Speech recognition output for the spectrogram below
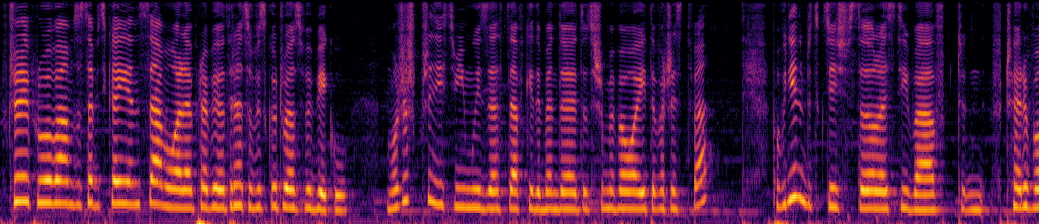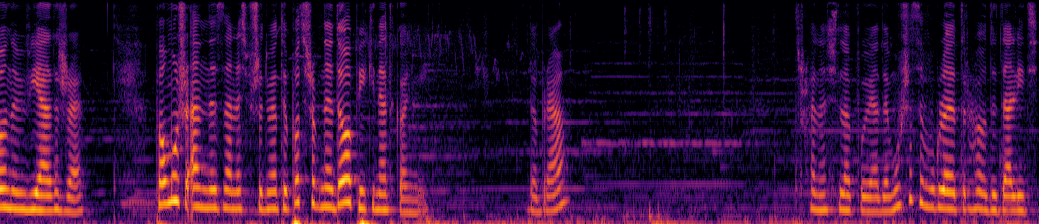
Wczoraj próbowałam zostawić Cayenne samą, ale prawie od razu wyskoczyła z wybiegu. Możesz przynieść mi mój zestaw, kiedy będę dotrzymywała jej towarzystwa? Powinien być gdzieś w stodole Steve'a w, w czerwonym wiatrze. Pomóż Anny znaleźć przedmioty potrzebne do opieki nad końmi. Dobra. Trochę na ślepo jadę. Muszę sobie w ogóle trochę oddalić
